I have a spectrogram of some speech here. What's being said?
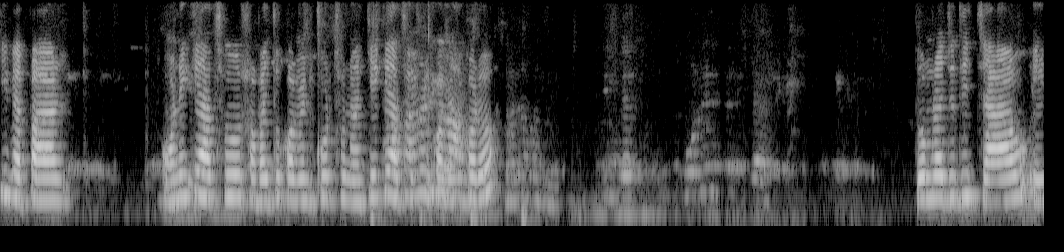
কি ব্যাপার? অনেকে আছো সবাই তো কমেন্ট করছ না। কে কে আছো একটু কমেন্ট করো। তোমরা যদি চাও এই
